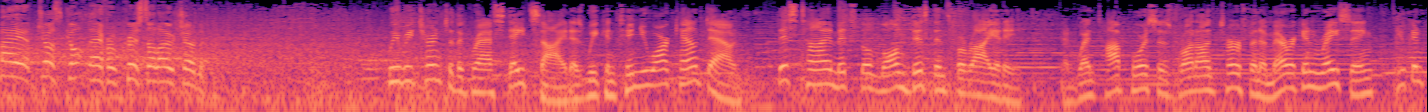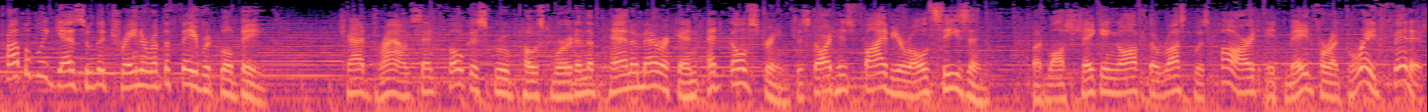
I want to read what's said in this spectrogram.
may have just got there from Crystal Ocean. We return to the grass stateside as we continue our countdown. This time it's the long distance variety. And when top horses run on turf in American racing, you can probably guess who the trainer of the favorite will be. Chad Brown sent focus group postword in the Pan American at Gulfstream to start his five-year-old season. But while shaking off the rust was hard, it made for a great finish.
